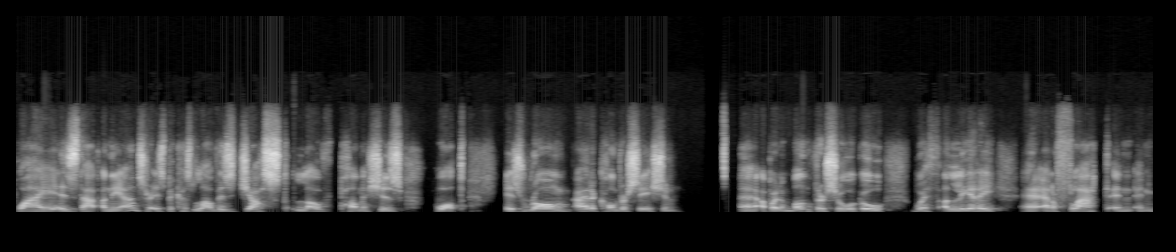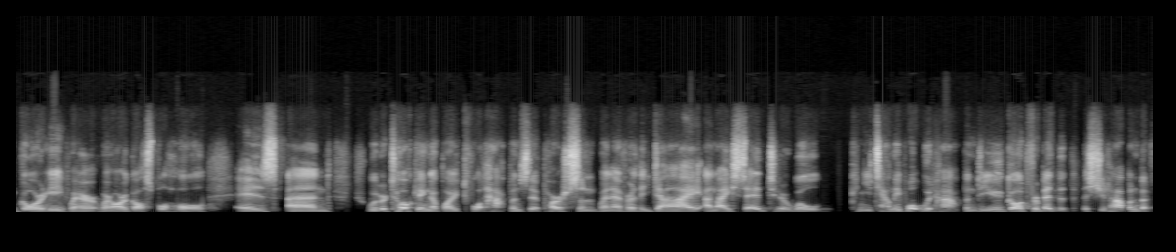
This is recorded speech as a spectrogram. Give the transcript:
Why is that? And the answer is because love is just. Love punishes what is wrong. I had a conversation uh, about a month or so ago with a lady uh, at a flat in, in Gorgie where, where our gospel hall is. And we were talking about what happens to a person whenever they die. And I said to her, Well, can you tell me what would happen to you? God forbid that this should happen, but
